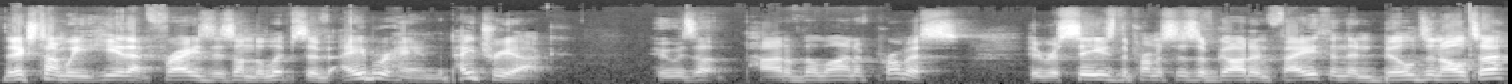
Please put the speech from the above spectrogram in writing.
The next time we hear that phrase is on the lips of Abraham, the patriarch, who is a part of the line of promise, who receives the promises of God in faith and then builds an altar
